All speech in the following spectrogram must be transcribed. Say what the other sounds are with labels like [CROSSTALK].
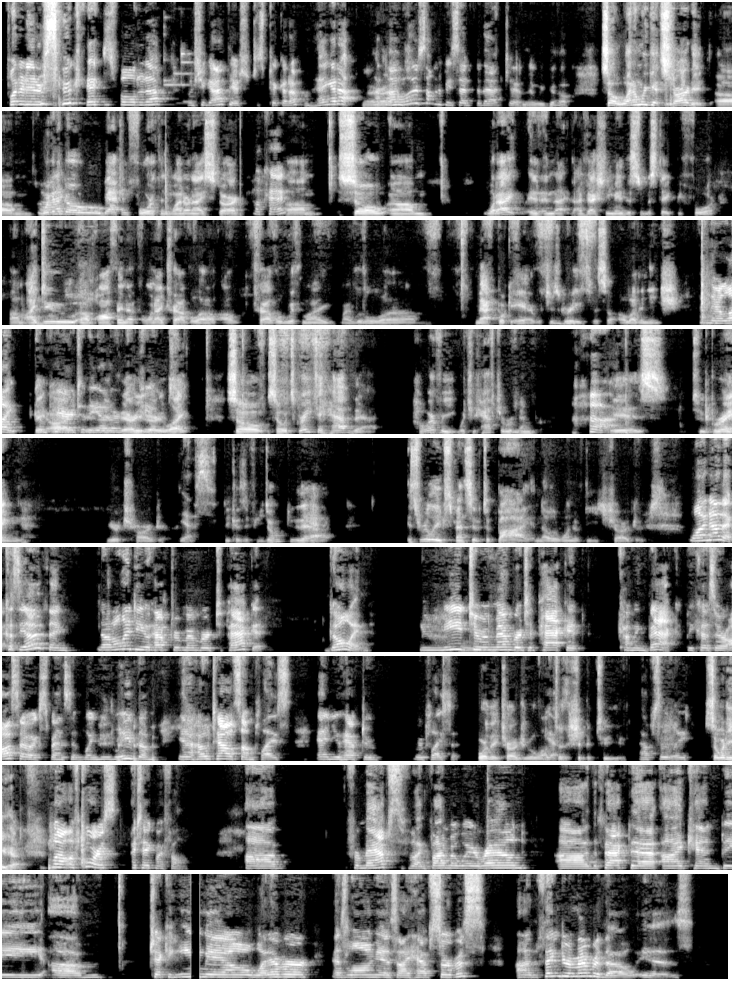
put it in her [LAUGHS] suitcase, fold it up. When she got there, she'd just pick it up and hang it up. All I thought, well, there's something to be said for that too. There we go. So why don't we get started? Um, we're All going to go back and forth, and why don't I start? Okay. Um, so um, what I and, and I, I've actually made this mistake before. Um, I do um, often uh, when I travel, I'll, I'll travel with my my little um, MacBook Air, which is Mhm. great. It's a 11 inch. And they're light They compared are. to the other very very computers. light. So so it's great to have that. However, what you have to remember [LAUGHS] is to bring your charger yes. because if you don't do that, it's really expensive to buy another one of these chargers. Well, I know that because the other thing, not only do you have to remember to pack it going, you need to Oh. remember to pack it coming back because they're also expensive when you leave them [LAUGHS] in a hotel someplace and you have to replace it. Or they charge you a lot to ship it to you. Absolutely. So what do you have? Well, of course, I take my phone. Uh, for maps, if I find my way around, uh, the fact that I can be um, checking email, whatever, as long as I have service. Uh, the thing to remember, though, is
